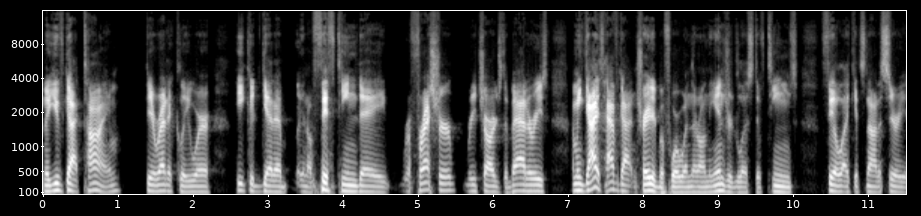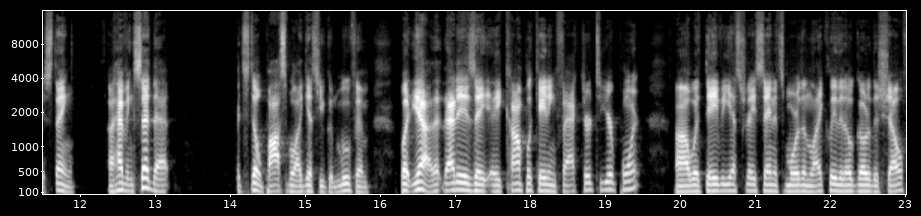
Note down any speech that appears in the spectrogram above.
Know, you've got time theoretically where he could get a you know 15 day refresher, recharge the batteries. I mean, guys have gotten traded before when they're on the injured list if teams feel like it's not a serious thing. Uh, having said that, it's still possible. I guess you could move him, but yeah, that, that is a, a complicating factor to your point. Uh, with Davey yesterday saying it's more than likely that he'll go to the shelf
